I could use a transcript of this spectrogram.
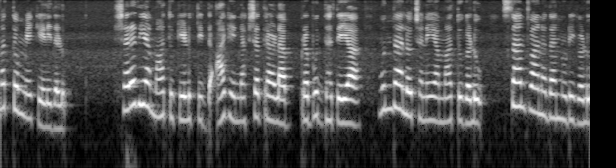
ಮತ್ತೊಮ್ಮೆ ಕೇಳಿದಳು. ಶರದಿಯ ಮಾತು ಕೇಳುತ್ತಿದ್ದ ಹಾಗೆ ನಕ್ಷತ್ರಳ ಪ್ರಬುದ್ಧತೆಯ ಮುಂದಾಲೋಚನೆಯ ಮಾತುಗಳು, ಸಾಂತ್ವನದ ನುಡಿಗಳು,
